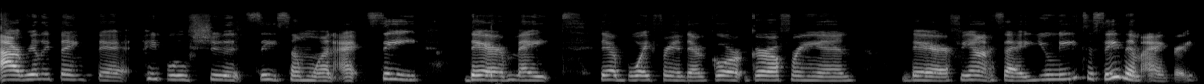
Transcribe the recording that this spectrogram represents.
I really think that people should see someone see their mate, their boyfriend, their gir- girlfriend, their fiance. You need to see them angry.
